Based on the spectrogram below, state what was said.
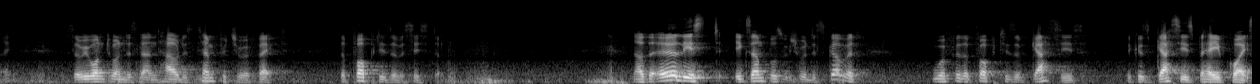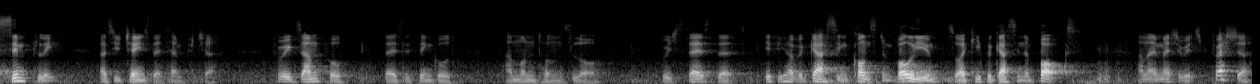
Right? So we want to understand how does temperature affect the properties of a system. Now the earliest examples which were discovered were for the properties of gases because gases behave quite simply as you change their temperature. For example, there's this thing called Amontons' law, which says that if you have a gas in constant volume, so I keep a gas in a box, and I measure its pressure,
